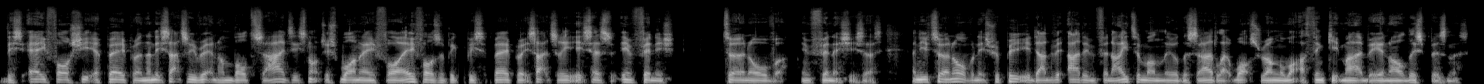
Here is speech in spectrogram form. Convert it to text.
this A4 sheet of paper and then it's actually written on both sides. It's not just one A4. A4 is a big piece of paper. It's actually, it says in Finnish, turn over in Finnish, it says. And you turn over and it's repeated ad, ad infinitum on the other side, like what's wrong and what I think it might be and all this business.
